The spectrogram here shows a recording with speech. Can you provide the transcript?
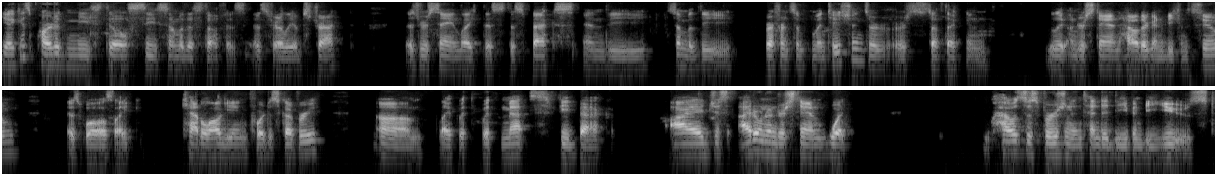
Yeah, I guess part of me still sees some of this stuff as, as fairly abstract. As you're saying, like this, the specs and the some of the reference implementations are, are stuff that can really understand how they're going to be consumed, as well as like cataloging for discovery. um, like with with Matt's feedback, I just I don't understand what how is this version intended to even be used?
